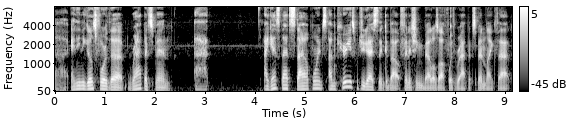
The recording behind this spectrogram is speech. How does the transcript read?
Uh, and then he goes for the Rapid Spin. Uh, I guess that's style points. I'm curious what you guys think about finishing battles off with Rapid Spin like that,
